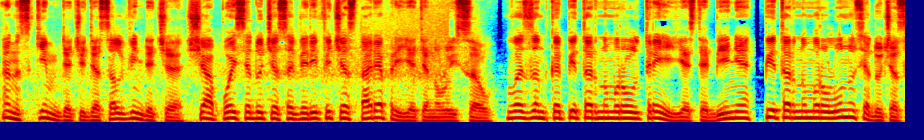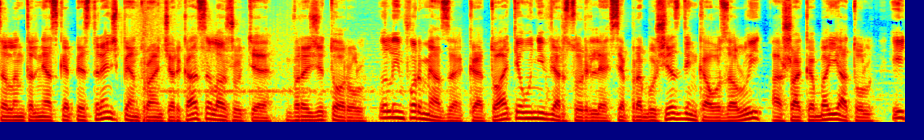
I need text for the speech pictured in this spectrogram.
În schimb, decide să-l vindece și apoi se duce să verifice starea prietenului său. Văzând că Peter numărul 3 este bine, Peter numărul 1 se duce să-l întâlnească pe Strange pentru a încerca să-l ajute. Vrăjitorul îl informează că toate universurile se prăbușesc din cauza lui, așa că băiatul îi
